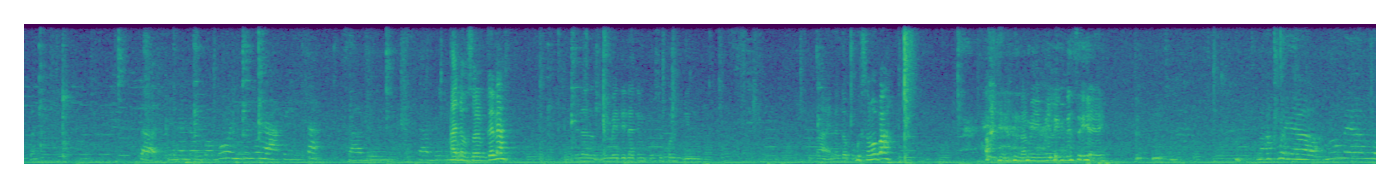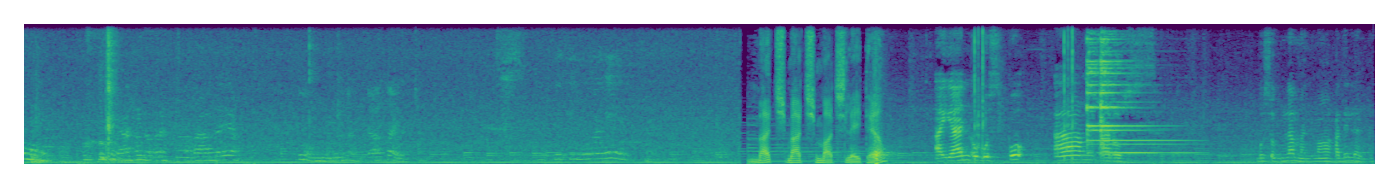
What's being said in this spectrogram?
Sa tinanong ko po, hindi mo nakita. Sabi, sabi niya, Ano, solve ka na? Imedi natin po si Paul din. Kumain na daw. Gusto mo pa? Namimilig na siya eh. Mamaya, mamaya mo. Ano na, parada yan. Ito, hindi na, tatay. Much, much, much later. Ayan, ubos po ang aros. Busog naman mga kadilag.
